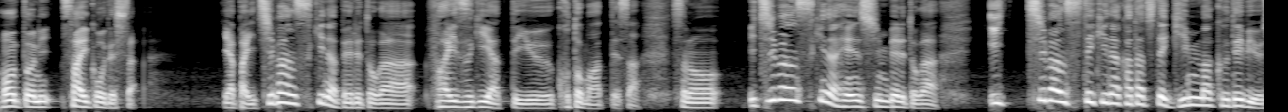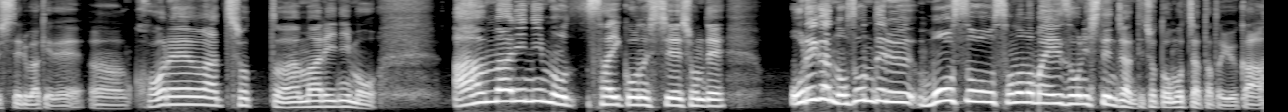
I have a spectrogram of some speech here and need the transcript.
本当に最高でした。やっぱ一番好きなベルトがファイズギアっていうこともあってさ、その、一番好きな変身ベルトが一番素敵な形で銀幕デビューしてるわけで、うん、これはちょっとあまりにも、あまりにも最高のシチュエーションで、俺が望んでる妄想をそのまま映像にしてんじゃんってちょっと思っちゃったというか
